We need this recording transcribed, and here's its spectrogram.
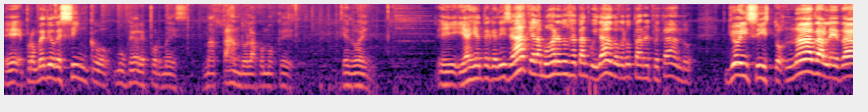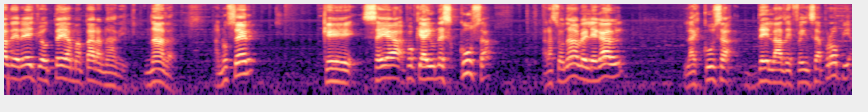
Eh, promedio de 5 mujeres por mes, matándola como que, que dueño. Y, hay gente que dice, ah, que las mujeres no se están cuidando, que no están respetando. Yo insisto, nada le da derecho a usted a matar a nadie. Nada. A no ser que sea porque hay una excusa razonable y legal, la excusa de la defensa propia,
